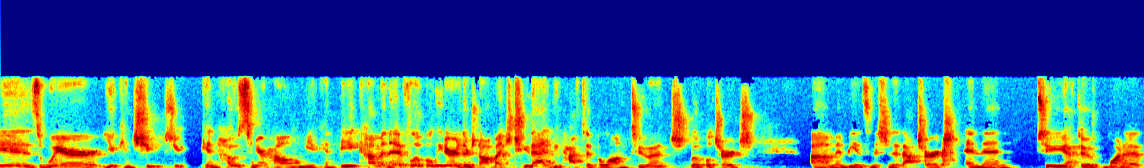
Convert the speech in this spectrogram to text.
is where you can choose. You can host in your home. You can become an if local leader. There's not much to that. You have to belong to a local church um, and be in submission to that church. And then two, you have to want to,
